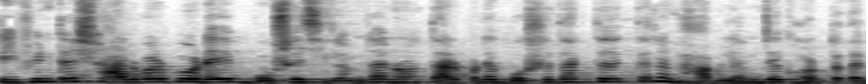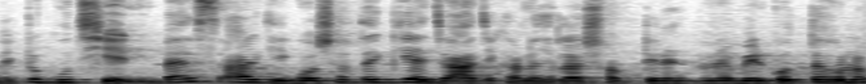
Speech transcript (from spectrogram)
টিফিনটা সারবার পরে বসেছিলাম, জানো? তারপরে বসে থাকতে থাকতে না ভাবলাম যে ঘরটা তাহলে একটু গুছিয়ে নিই। ব্যাস, আর কি, গোছাতে গিয়ে যা যেখানে ছিল সব টেনে টেনে বের করতে হলো।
